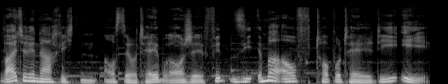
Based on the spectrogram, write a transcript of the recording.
Weitere Nachrichten aus der Hotelbranche finden Sie immer auf tophotel.de.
